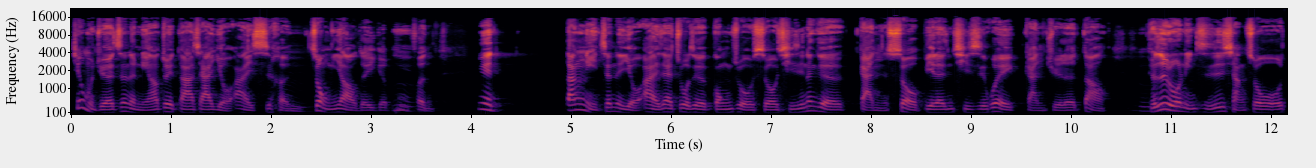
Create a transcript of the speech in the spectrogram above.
其实我们觉得真的你要对大家有爱是很重要的一个部分，因为。当你真的有爱在做这个工作的时候，其实那个感受别人其实会感觉得到。可是如果你只是想说，我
